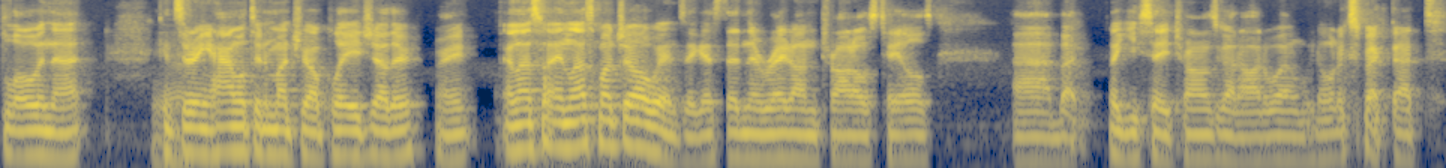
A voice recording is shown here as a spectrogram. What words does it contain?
blowing that yeah. considering Hamilton and Montreal play each other, right? Unless unless Montreal wins, I guess then they're right on Toronto's tails. Uh, but like you say, Toronto's got Ottawa, and we don't expect that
